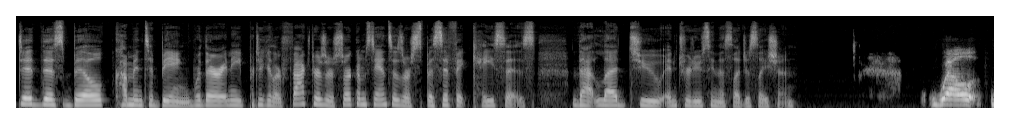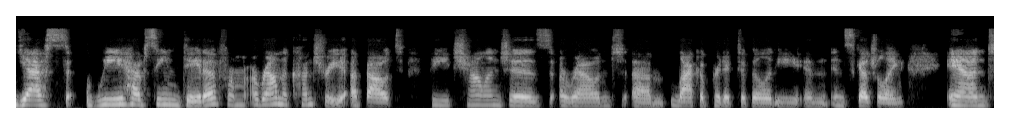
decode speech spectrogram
did this bill come into being? Were there any particular factors or circumstances or specific cases that led to introducing this legislation? Well, yes, we have seen data from around the country about the challenges around um, lack of predictability in, in scheduling. And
